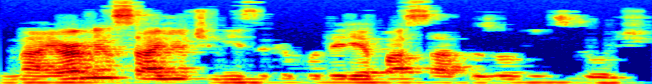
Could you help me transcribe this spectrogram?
maior mensagem otimista que eu poderia passar para os ouvintes hoje.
